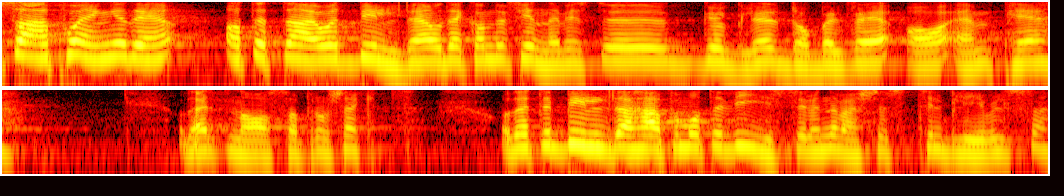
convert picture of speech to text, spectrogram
så er poenget det at dette er jo et bilde, og det kan du finne hvis du googler WAMP. Og Det er et NASA-prosjekt. Og Dette bildet her på en måte viser universets tilblivelse.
